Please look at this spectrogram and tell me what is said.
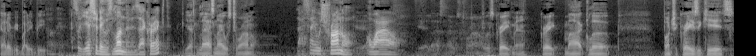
Got everybody beat. Okay. So yesterday was London, is that correct? Yes, last night was Toronto. Last night was Toronto. Yeah. Oh, wow. Yeah, last night was Toronto. It was great, man. Great. Mod Club, bunch of crazy kids,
